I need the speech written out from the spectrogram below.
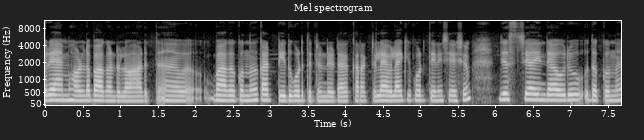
ഒരു ആം ഹോളിന്റെ ഭാഗം ഉണ്ടല്ലോ അടുത്ത ഭാഗമൊക്കെ ഒന്ന് കട്ട് ചെയ്ത് കൊടുത്തിട്ടുണ്ട് കേട്ടോ കറക്റ്റ് ലെവലാക്കി കൊടുത്തതിന് ശേഷം ജസ്റ്റ് അതിന്റെ ആ ഒരു ഇതൊക്കെ ഒന്ന്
